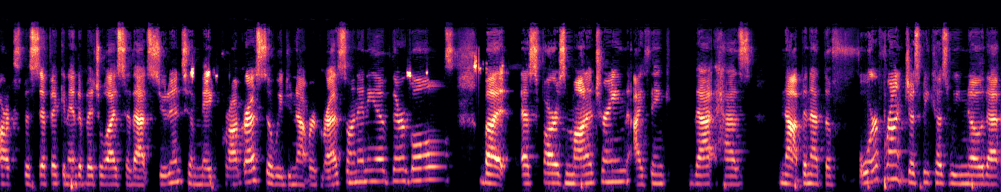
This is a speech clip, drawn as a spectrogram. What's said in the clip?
are specific and individualized to that student to make progress so we do not regress on any of their goals. But as far as monitoring, I think that has not been at the forefront just because we know that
